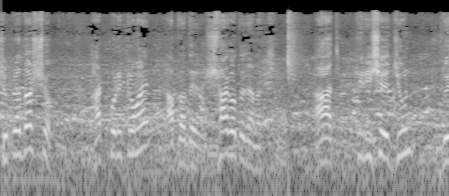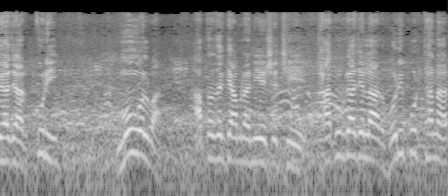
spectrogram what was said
সুপ্রিয় দর্শক, হাট পরিক্রমায় আপনাদের স্বাগত জানাচ্ছি। আজ তিরিশে জুন দুই হাজার কুড়ি, মঙ্গলবার। আপনাদেরকে আমরা নিয়ে এসেছি ঠাকুরগাঁ জেলার হরিপুর থানার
